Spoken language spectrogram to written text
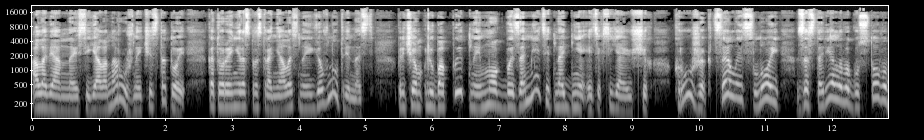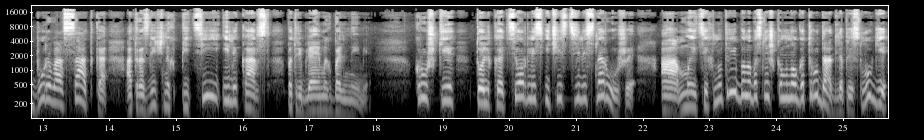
оловянная сияла наружной чистотой, которая не распространялась на ее внутренность. Причем любопытный мог бы заметить на дне этих сияющих кружек целый слой застарелого густого бурого осадка от различных питий и лекарств, потребляемых больными. Кружки только терлись и чистились снаружи, а мыть их внутри было бы слишком много труда для прислуги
